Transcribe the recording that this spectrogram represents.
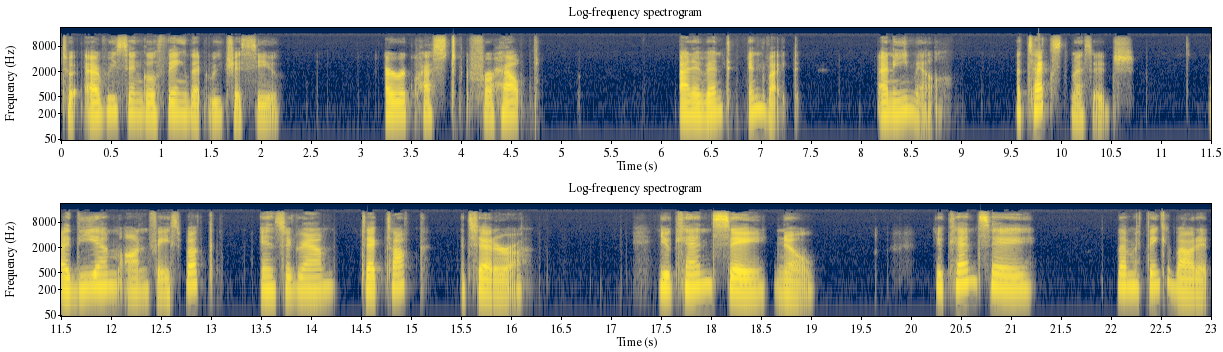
to every single thing that reaches you. A request for help, an event invite, an email, a text message, a DM on Facebook, Instagram, TikTok, etc. You can say no. You can say, let me think about it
